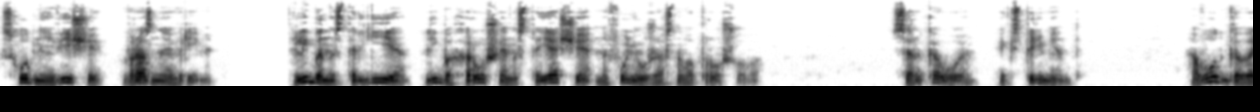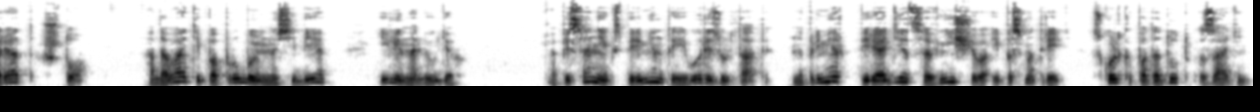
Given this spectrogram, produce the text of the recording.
Сходные вещи в разное время. Либо ностальгия, либо хорошее настоящее на фоне ужасного прошлого. Сороковое. Эксперимент. А вот говорят, что. А давайте попробуем на себе или на людях. Описание эксперимента и его результаты. Например, переодеться в нищего и посмотреть, сколько подадут за день,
